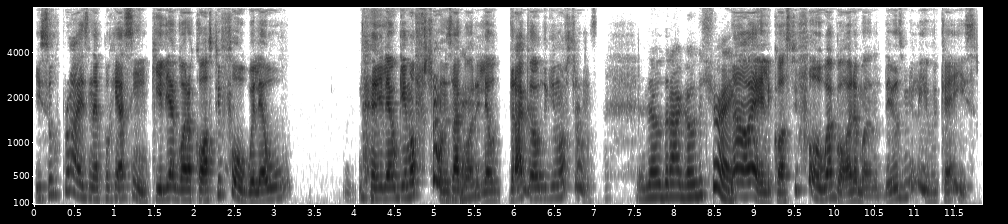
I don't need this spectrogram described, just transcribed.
E surprise, né? Porque assim, ele agora cospe fogo. Ele é o. Ele é o Game of Thrones agora. É. Ele é o dragão do Game of Thrones. Ele é o dragão de Shrek. Não, é, ele cospe fogo agora, mano. Deus me livre, que é isso.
